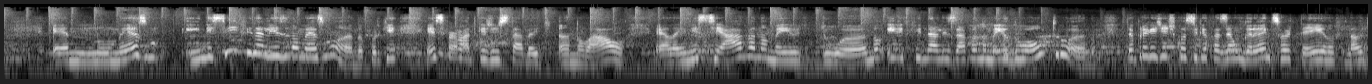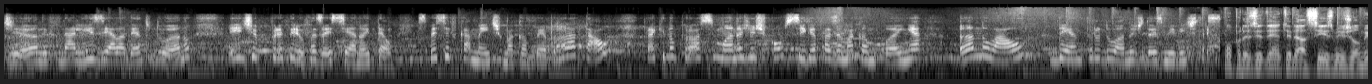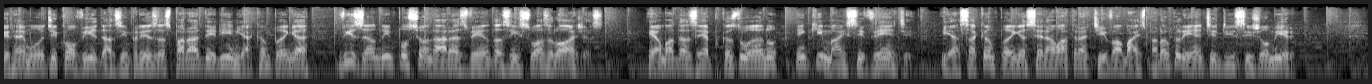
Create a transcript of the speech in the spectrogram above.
é no mesmo inicie e finalize no mesmo ano, porque esse formato que a gente estava anual, ela iniciava no meio do ano e finalizava no meio do outro ano. Então, para que a gente consiga fazer um grande sorteio no final de ano e finalize ela dentro do ano, a gente preferiu fazer esse ano, então, especificamente uma campanha para o Natal, para que no próximo ano a gente consiga fazer uma campanha anual dentro do ano de 2023. O presidente da CISM, Jomir Raimundi, convida as empresas para aderirem à campanha visando impulsionar as vendas em suas lojas. É uma das épocas do ano em que mais se vende e essa campanha será um atrativo a mais para o cliente, disse Jomir.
